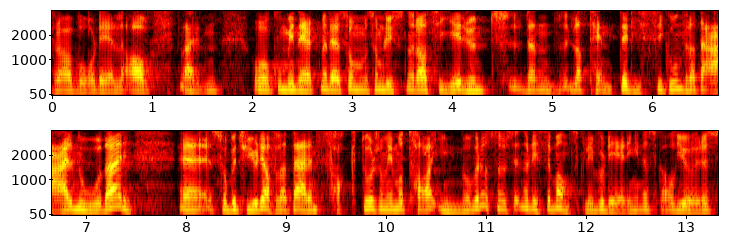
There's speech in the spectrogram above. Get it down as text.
fra, vår del av verden. Og kombinert med det som, som Lysner da sier rundt den latente risikoen for at det er noe der, så betyr det i fall at det er en faktor som vi må ta inn over oss når disse vanskelige vurderingene skal gjøres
